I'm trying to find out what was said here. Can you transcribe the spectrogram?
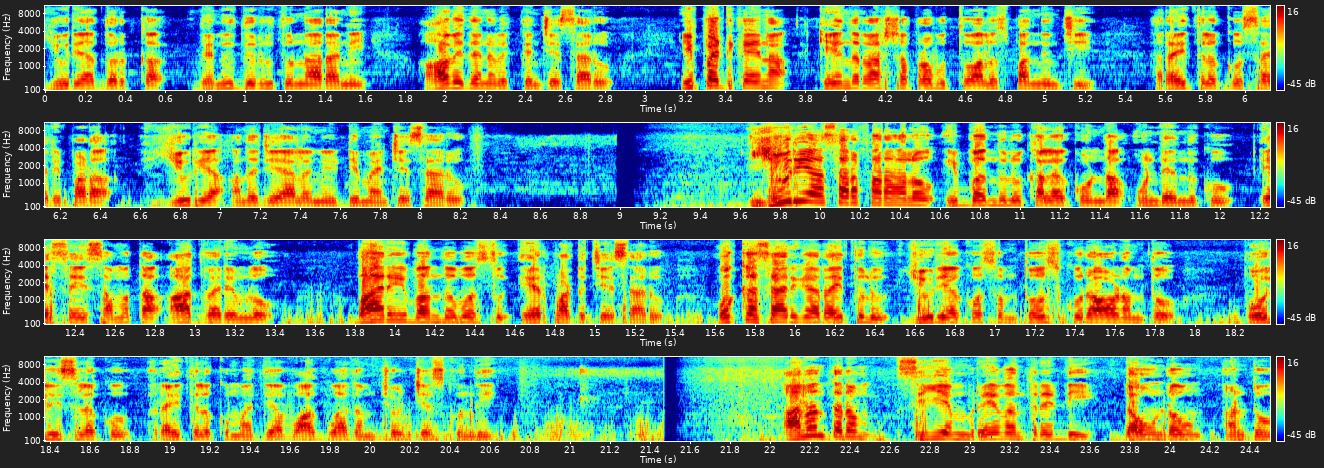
యూరియా దొరక్క వెనుదిరుగుతున్నారని ఆవేదన వ్యక్తం చేశారు. ఇప్పటికైనా కేంద్ర రాష్ట్ర ప్రభుత్వాలు స్పందించి రైతులకు సరిపడా యూరియా అందజేయాలని డిమాండ్ చేశారు. యూరియా సరఫరాలో ఇబ్బందులు కలగకుండా ఉండేందుకు ఎస్ఐ సమత ఆధ్వర్యంలో భారీ బందోబస్తు ఏర్పాటు చేశారు. ఒక్కసారిగా రైతులు యూరియా కోసం తోసుకురావడంతో పోలీసులకు రైతులకు మధ్య వాగ్వాదం చోటు చేసుకుంది. అనంతరం CM Revanth Reddy down down అంటూ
